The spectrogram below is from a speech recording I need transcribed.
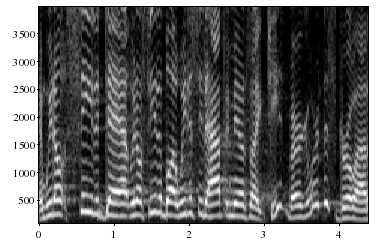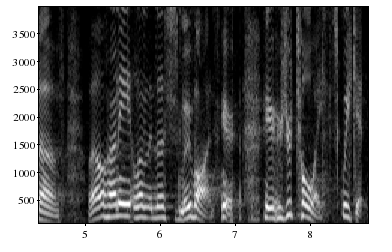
And we don't see the death, we don't see the blood, we just see the happy meal. It's like, cheeseburger, where'd this grow out of? Well, honey, let let's just move on. Here, here's your toy, squeak it.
